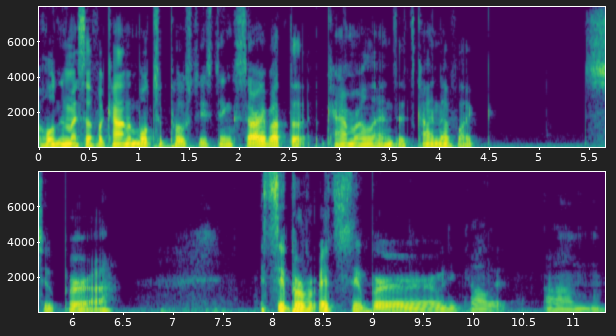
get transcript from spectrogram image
holding myself accountable to post these things. Sorry about the camera lens; it's kind of like super. Uh, it's super. It's super. What do you call it? Um,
